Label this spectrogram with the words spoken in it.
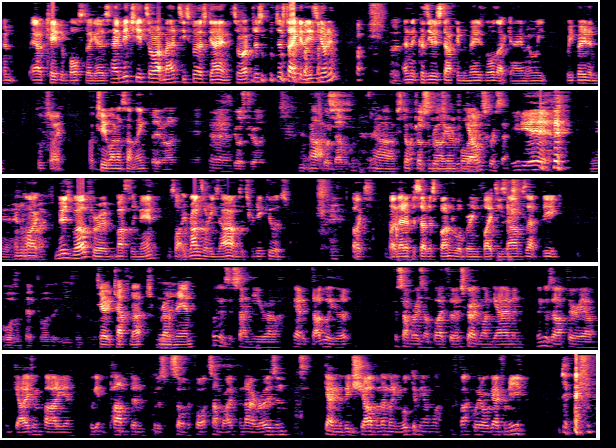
and our keeper Bolster goes, "Hey, Mitchy, it's all right, mate. It's his first game. It's all right. Just just take it easy on him." and because he was stuck into me as well that game, and we we beat him. Oh, sorry, like two one or something. Tell you what, yeah. Uh, Yours truly. Oh, double. oh stop, he drop, and roll. You're fire. Goals for that year. Yeah. Yeah. And like moves well for a muscly man. It's like he runs on his arms. It's ridiculous. Like like that episode of SpongeBob where he inflates his arms that big. It wasn't peptide that used it. Terry Toughnut running around. I think it was the same year uh, out at Dudley that for some reason I played first grade one game, and I think it was after our engagement party, and we were getting pumped, and we just decided to fight some bloke for no reason. Gave him a big shove, and then when he looked at me, I'm like, "Fuck, where do I go from here?"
